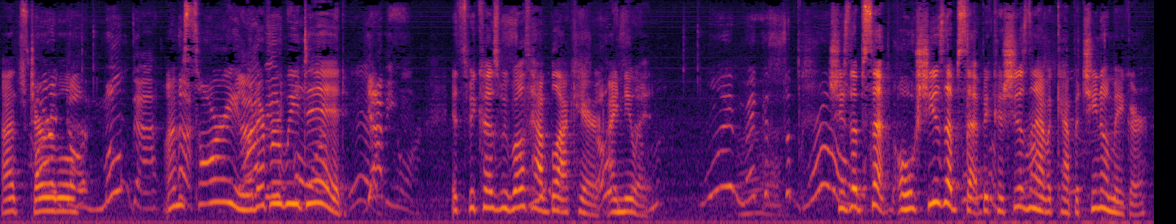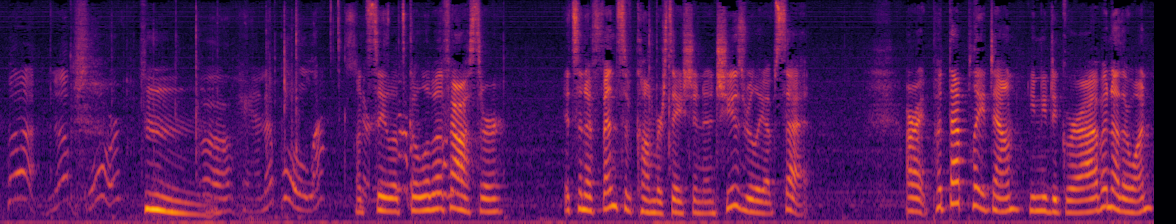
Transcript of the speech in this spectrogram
That's terrible. I'm sorry, whatever we did. It's because we both have black hair. I knew it. She's upset. Oh, she's upset because she doesn't have a cappuccino maker. Hmm. Let's see, let's go a little bit faster. It's an offensive conversation, and she's really upset. Alright, put that plate down. You need to grab another one.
